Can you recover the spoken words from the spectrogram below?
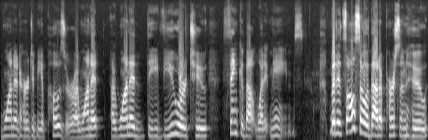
wanted her to be a poser. I wanted I wanted the viewer to think about what it means. But it's also about a person who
